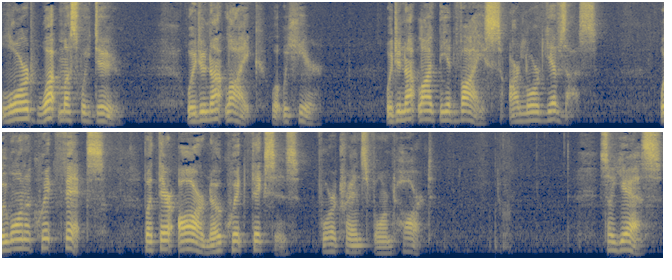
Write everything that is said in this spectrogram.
Lord, what must we do? We do not like what we hear. We do not like the advice our Lord gives us. We want a quick fix, but there are no quick fixes for a transformed heart. So, yes,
